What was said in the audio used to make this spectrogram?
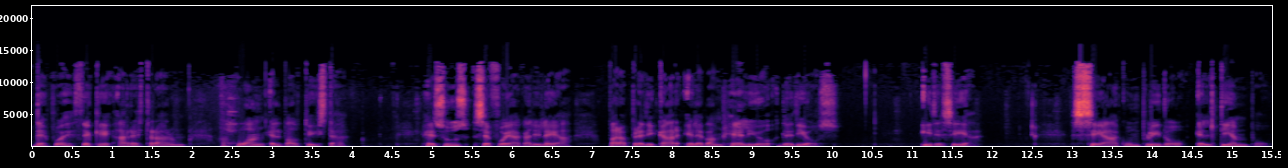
Después de que arrestaron a Juan el Bautista, Jesús se fue a Galilea para predicar el Evangelio de Dios. Y decía, se ha cumplido el tiempo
